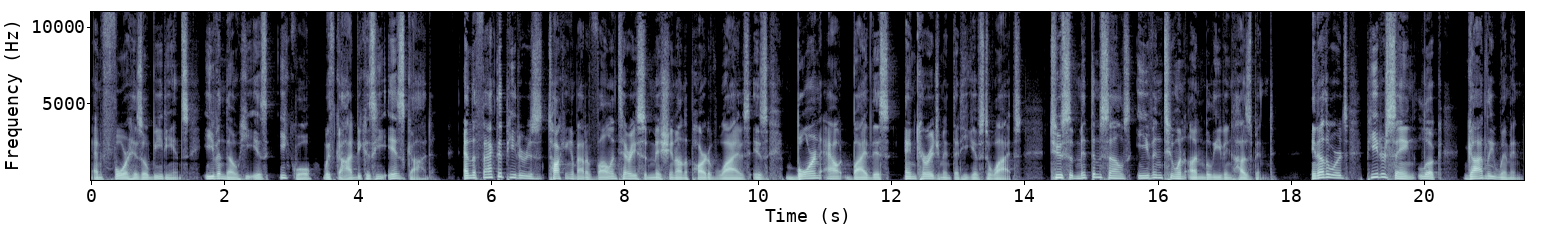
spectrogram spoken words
and for his obedience, even though he is equal with God because he is God. And the fact that Peter is talking about a voluntary submission on the part of wives is borne out by this encouragement that he gives to wives to submit themselves even to an unbelieving husband. In other words, Peter's saying, look, godly women,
